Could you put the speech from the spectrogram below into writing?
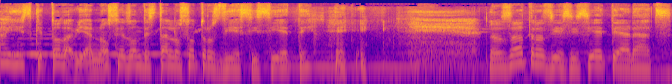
Ay, es que todavía no sé dónde están los otros 17. los otros 17 Arats.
